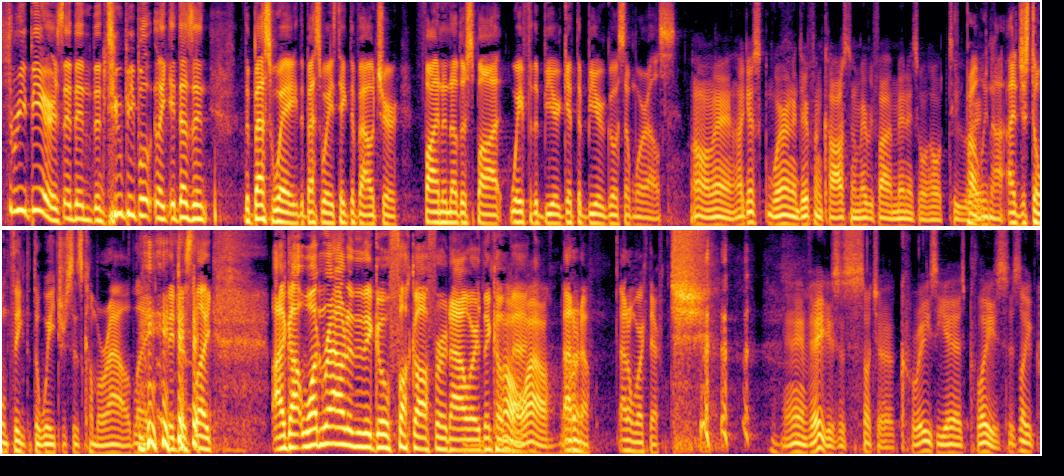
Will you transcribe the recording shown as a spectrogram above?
three beers, and then the two people, like, it doesn't. The best way, the best way is take the voucher, find another spot, wait for the beer, get the beer, go somewhere else. Oh man, I guess wearing a different costume every five minutes will help too. right? Probably not. I just don't think that the waitresses come around. Like they just like, I got one round, and then they go fuck off for an hour, and then come back. Oh, back. wow. I don't know. I don't work there. Man, Vegas is such a crazy ass place. It's like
